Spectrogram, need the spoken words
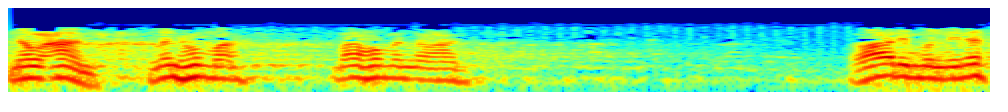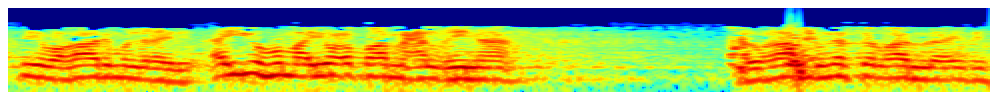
نوعان. من هما ما هما النوعان؟ غارم لنفسه وغارم لغيره. أيهما يعطى مع الغنى؟ الغارم لنفسه والغارم لغيره.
